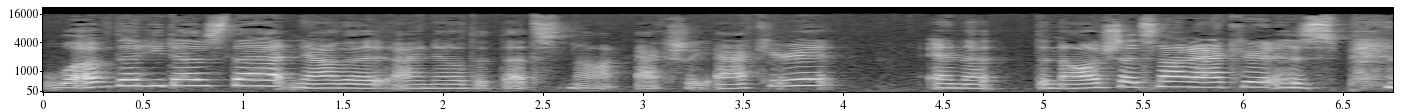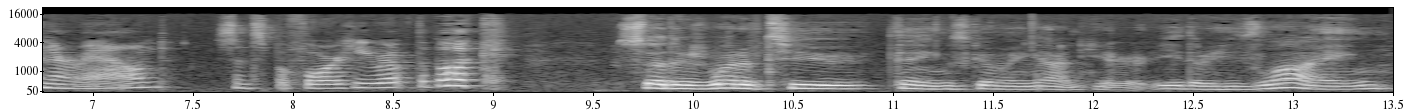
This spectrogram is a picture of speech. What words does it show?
love that he does that now that I know that that's not actually accurate and that the knowledge that's not accurate has been around since before he wrote the book. So there's one of two things going on here. Either he's lying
